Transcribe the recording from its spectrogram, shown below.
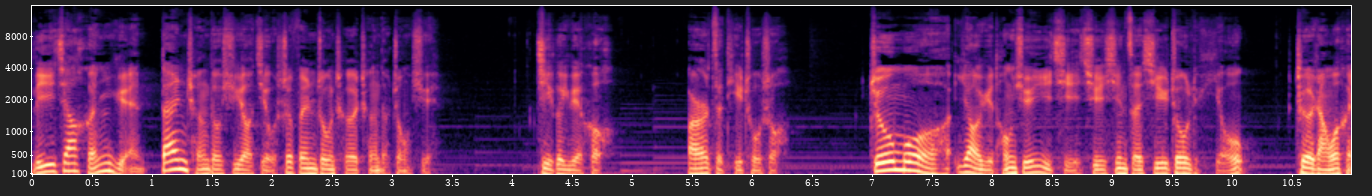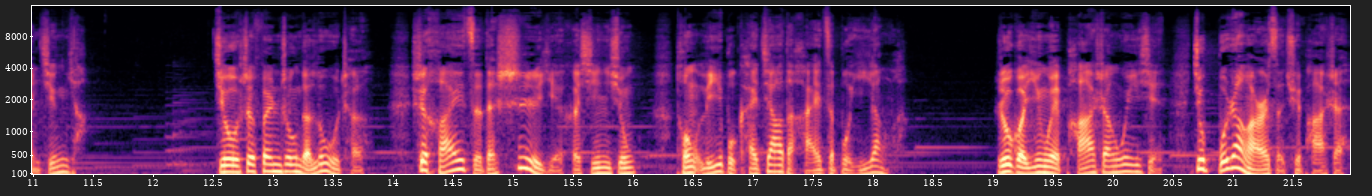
离家很远、单程都需要九十分钟车程的中学。几个月后，儿子提出说，周末要与同学一起去新泽西州旅游，这让我很惊讶。九十分钟的路程，是孩子的视野和心胸同离不开家的孩子不一样了。如果因为爬山危险就不让儿子去爬山，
